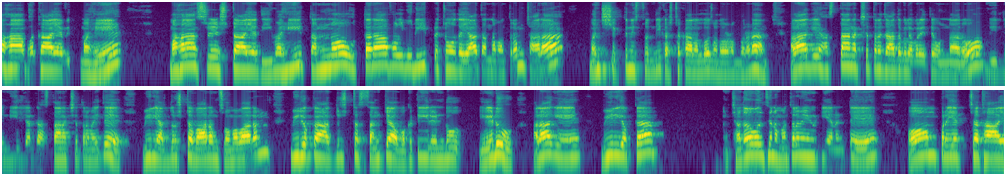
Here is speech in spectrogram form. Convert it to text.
మహాభకాయ విద్మహే మహాశ్రేష్టాయ ధీమహి తన్నో ఉత్తరా ఫల్గుని ప్రచోదయ తన్న మంత్రం చాలా మంచి శక్తినిస్తుంది కష్టకాలంలో చదవడం వలన. అలాగే హస్తా నక్షత్ర జాతకులు ఎవరైతే ఉన్నారో వీరిని మీరు కనుక హస్తా నక్షత్రం అయితే వీరి అదృష్ట వారం సోమవారం వీరి యొక్క అదృష్ట సంఖ్య ఒకటి రెండు ఏడు అలాగే వీరి యొక్క చదవవలసిన మంత్రం ఏమిటి అని అంటే ఓం ప్రయచ్చథాయ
